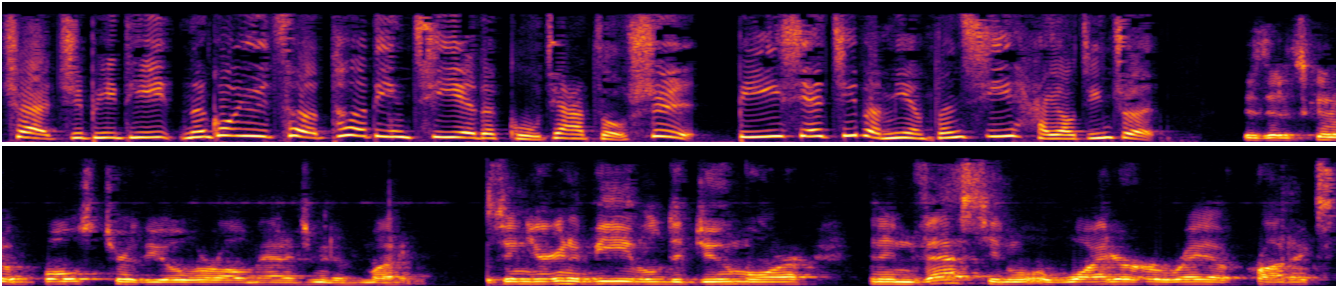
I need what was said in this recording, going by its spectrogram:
，ChatGPT 能够预测特定企业的股价走势，比一些基本面分析还要精准。Is that it's going to bolster the overall management of money. And you're going to be able to do more and invest in a wider array of products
